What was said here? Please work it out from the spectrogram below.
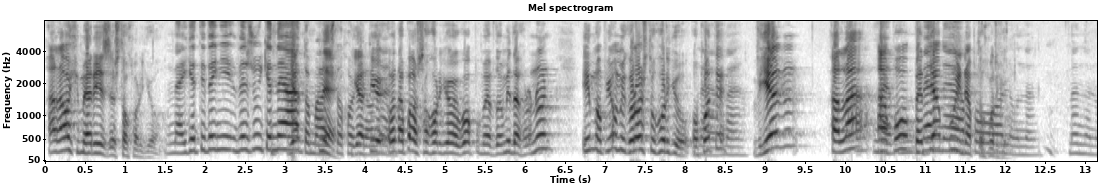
αλλά όχι με ρίζες στο χωριό. Ναι, γιατί δεν, δεν ζουν και νέα άτομα ναι, στο χωριό. Γιατί ναι. όταν πάω στο χωριό, εγώ που είμαι 70 χρονών, είμαι ο πιο μικρός του χωριού. Ναι, οπότε ναι. βγαίνουν αλλά ναι, από παιδιά που είναι από, το χωριό. ναι. Ναι, ναι, ναι.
